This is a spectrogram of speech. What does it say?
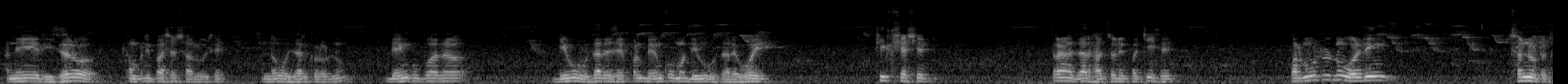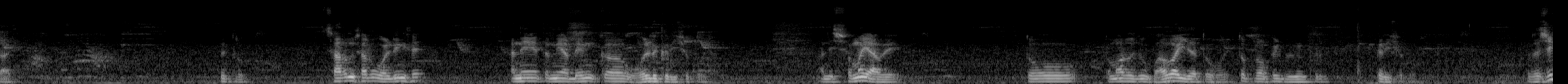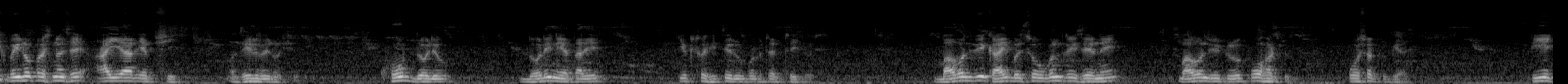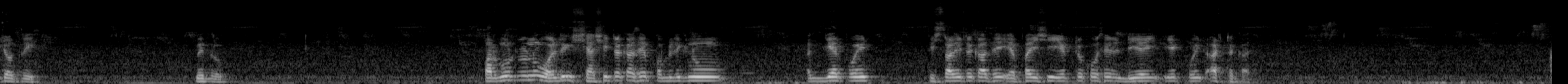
અને રિઝર્વ કંપની પાસે સારું છે. નવ હજાર કરોડનું. બેંક ઉપર દેવું વધારે છે, પણ બેંકોમાં દેવું વધારે હોય. ફિક્સ એસેટ ત્રણ હજાર સાતસો ને પચીસ છે. પ્રમોટરનું હોલ્ડિંગ છન્નું ટકા છે. મિત્રો, સારામાં સારું હોલ્ડિંગ છે અને તમે આ બેંક હોલ્ડ કરી શકો છો. અને સમય આવે તો તમારો જો ભાવ આવી જતો હોય તો પ્રોફિટ બેનિફિટ કરી શકો છો. રસિકભાઈનો પ્રશ્ન છે આઈઆરએફસી રેલવેનો છે. ખૂબ દોડ્યો. દોડીને અત્યારે એકસો સિત્તેર ઉપર ટચ થઈ ગયો છે. બાવન વીક હાઈ બસો ઓગણત્રીસ અને બાવન વીક પોસઠ પોસઠ રૂપિયા છે. પીએ ચોત્રીસ. મિત્રો, પ્રમોટરનું હોલ્ડિંગ છ્યાસી ટકા છે પબ્લિકનું અગિયાર પોઈન્ટ પિસ્તાલીસ ટકા છે એફઆઈસી એક ટકો છે ડીઆઈ એક પોઈન્ટ આઠ ટકા છે.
